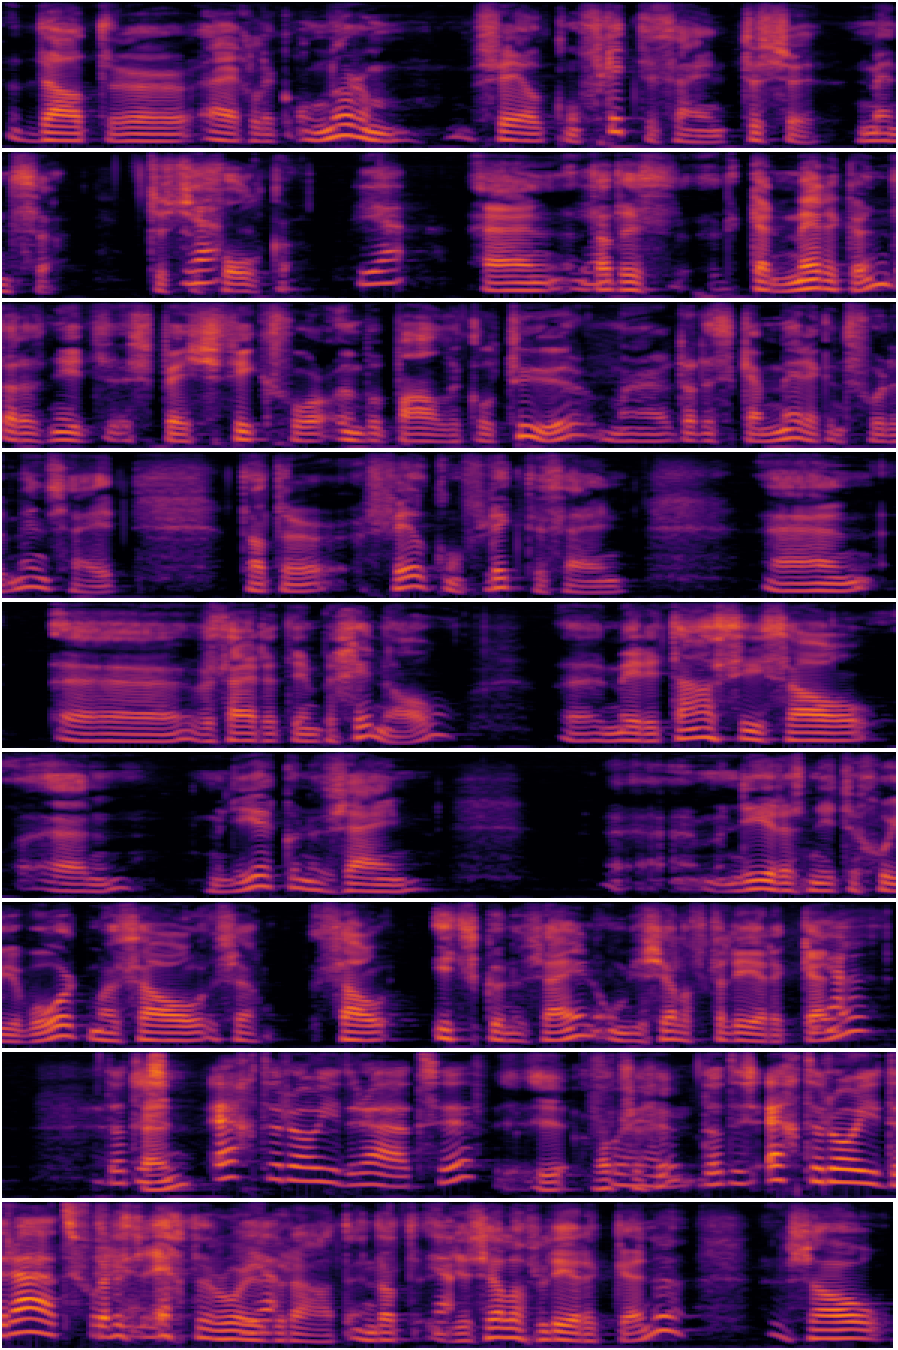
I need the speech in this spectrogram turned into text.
dat er eigenlijk enorm veel conflicten zijn tussen mensen, tussen ja. volken. Ja. En Ja. dat is kenmerkend, dat is niet specifiek voor een bepaalde cultuur, maar dat is kenmerkend voor de mensheid, dat er veel conflicten zijn. En we zeiden het in het begin al, uh, meditatie zou een manier kunnen zijn, uh, manier is niet het goede woord, maar zou, zeg, zou iets kunnen zijn om jezelf te leren kennen. Dat is En? echt de rode draad, hè? Ja, voor wat zeg hem. je? Dat is echt de rode draad voor Dat hem. is echt een rode Ja. draad. En dat Ja. jezelf leren kennen zou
